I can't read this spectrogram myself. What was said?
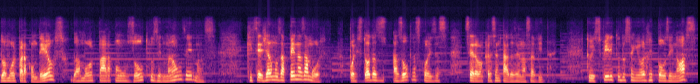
Do amor para com Deus, do amor para com os outros irmãos e irmãs. Que sejamos apenas amor, pois todas as outras coisas serão acrescentadas em nossa vida. Que o Espírito do Senhor repouse em nós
